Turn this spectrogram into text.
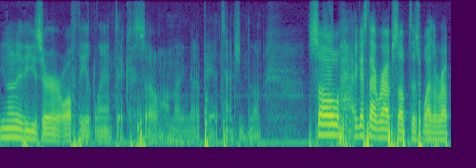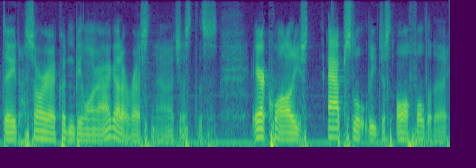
None of these are off the Atlantic, so I'm not even going to pay attention to them. So I guess that wraps up this weather update. Sorry I couldn't be longer. I got to rest now. It's just this air quality is absolutely just awful today.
